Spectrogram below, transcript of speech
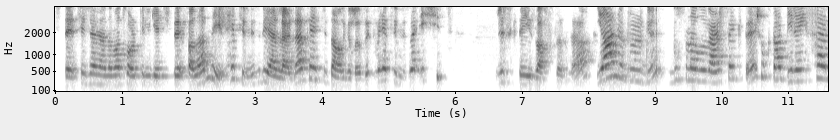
işte Tijen Hanım'a torpil geçti falan değil. Hepimiz bir yerlerden tehdit algıladık ve hepimize eşit riskteyiz aslında. Yarın öbür gün bu sınavı versek de çok daha bireysel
